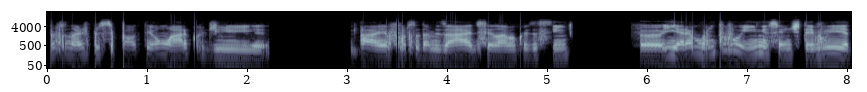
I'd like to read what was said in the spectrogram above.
personagem principal ter um arco de ah, é a força da amizade, sei lá, uma coisa assim. Uh, e era muito ruim, assim, a gente teve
